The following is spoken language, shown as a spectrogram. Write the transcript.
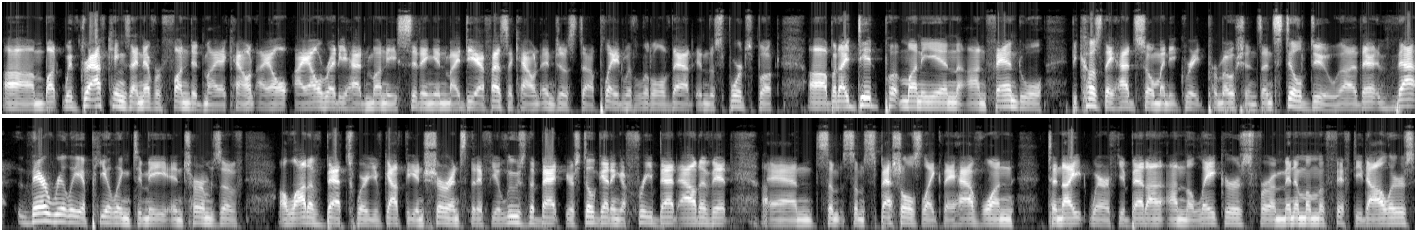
um, but with DraftKings, I never funded my account. I, al- I already had money sitting in my DFS account and just uh, played with a little of that in the sports book. Uh, but I did put money in on FanDuel because they had so many great promotions and still do. Uh, they're, that, they're really appealing to me in terms of a lot of bets where you've got the insurance that if you lose the bet, you're still getting a free bet out of it, and some some specials like they have one tonight where if you bet on, on the Lakers for a minimum of fifty dollars,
